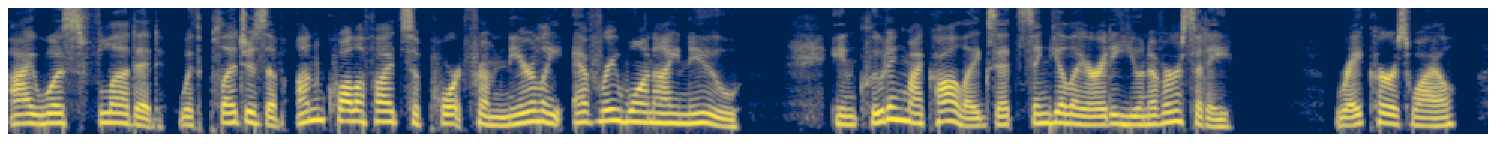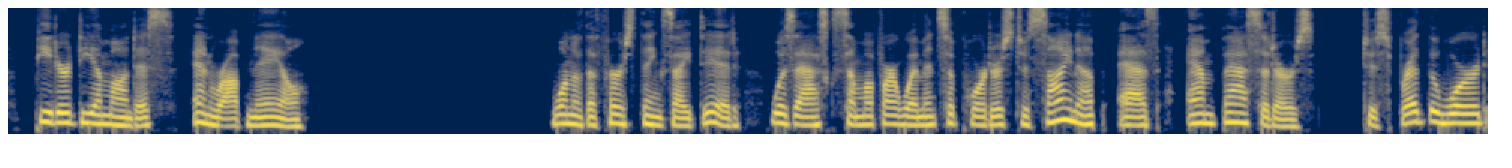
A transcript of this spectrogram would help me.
I was flooded with pledges of unqualified support from nearly everyone I knew, including my colleagues at Singularity University. Ray Kurzweil, Peter Diamandis, and Rob Nail. One of the first things I did was ask some of our women supporters to sign up as ambassadors to spread the word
